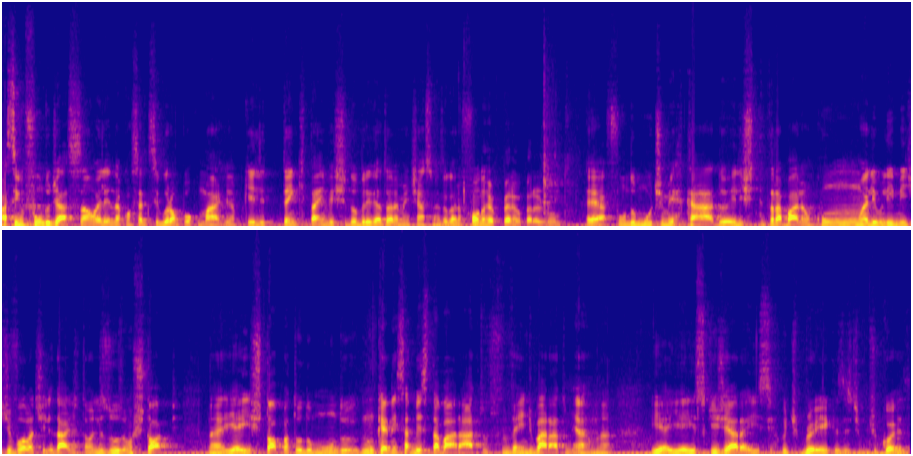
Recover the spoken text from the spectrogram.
assim, o fundo de ação ele ainda consegue segurar um pouco mais, né? Porque ele tem que estar investido obrigatoriamente em ações. Agora, Quando fundo, recupera, recupera junto. é, fundo multimercado, eles trabalham com ali um limite de volatilidade. Então, eles usam stop. Né? E aí, estopa todo mundo, não quer nem saber se está barato, vende barato mesmo, né? E aí é isso que gera aí circuit breakers, esse tipo de coisa.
